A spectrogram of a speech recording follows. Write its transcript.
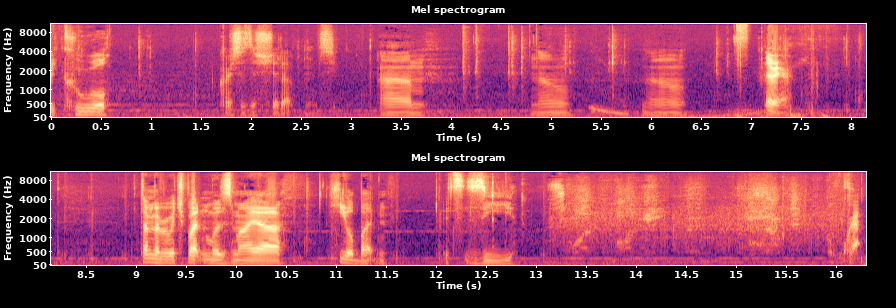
Be cool. Crashes this shit up. Let's see. Um, no, no. There we are. Don't remember which button was my uh, heal button. It's Z. Oh crap.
